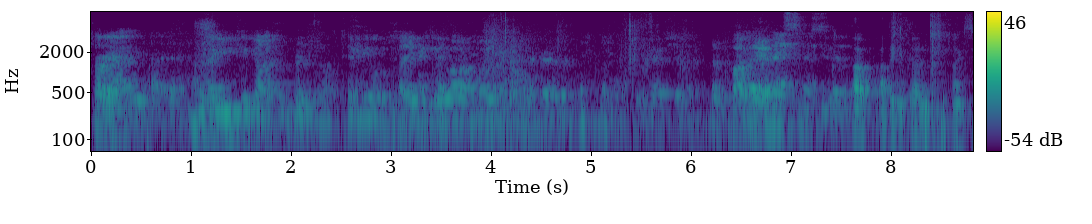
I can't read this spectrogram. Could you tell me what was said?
Sorry, I, I, know you two guys from Bridgenock. Tim, you ought to say who you are and where you're from. Oh, I beg your pardon. Thanks.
